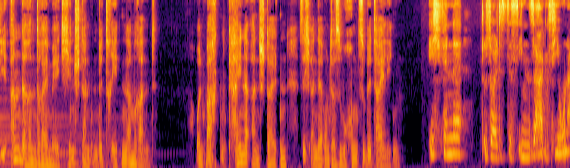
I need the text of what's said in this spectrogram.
Die anderen drei Mädchen standen betreten am Rand und machten keine Anstalten, sich an der Untersuchung zu beteiligen. Ich finde, du solltest es ihnen sagen, Fiona.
